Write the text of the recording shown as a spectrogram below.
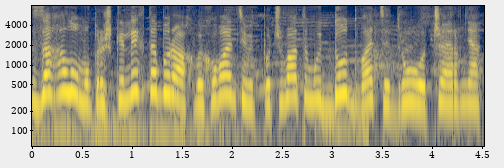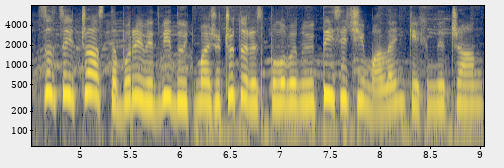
Загалом у пришкільних таборах вихованці відпочиватимуть до 22 червня. За цей час табори відвідують майже 4,5 тисячі маленьких вінничан.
